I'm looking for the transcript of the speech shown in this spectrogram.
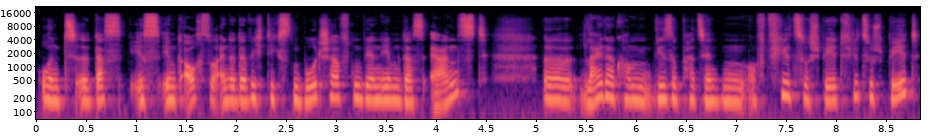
Und äh, das ist eben auch so eine der wichtigsten Botschaften. Wir nehmen das ernst. Äh, leider kommen diese Patienten oft viel zu spät, viel zu spät.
